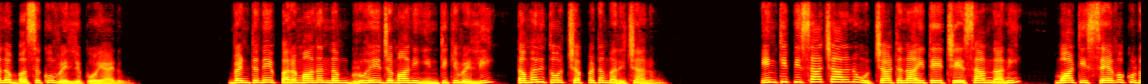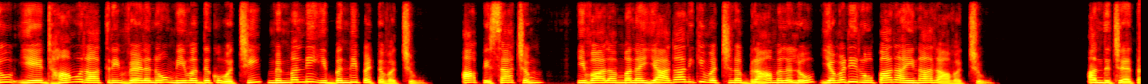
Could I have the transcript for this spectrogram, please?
తన బసకు వెళ్ళిపోయాడు. వెంటనే పరమానందం గృహయజమాని ఇంటికి వెళ్ళి తమరితో చెప్పట మరిచాను. ఇంటి పిశాచాలను ఉచ్చాటన అయితే చేశాంగాని వాటి సేవకుడు ఏ ఢాము రాత్రి వేళనో మీ వద్దకు వచ్చి మిమ్మల్ని ఇబ్బంది పెట్టవచ్చు. ఆ పిశాచం ఇవాళ మన యాగానికి వచ్చిన బ్రాహ్మలలో ఎవడి రూపాన రావచ్చు. అందుచేత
